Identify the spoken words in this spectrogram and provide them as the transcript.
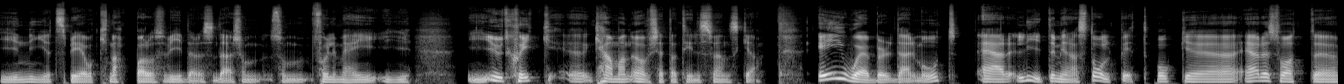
i nyhetsbrev och knappar och så vidare, så där som, som följer med i, i utskick, eh, kan man översätta till svenska. Aweber däremot är lite mera stolpigt och eh, är det så att eh,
